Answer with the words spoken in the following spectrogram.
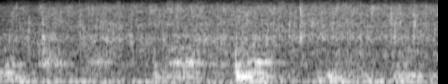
ああ。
